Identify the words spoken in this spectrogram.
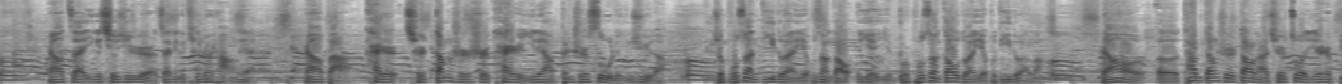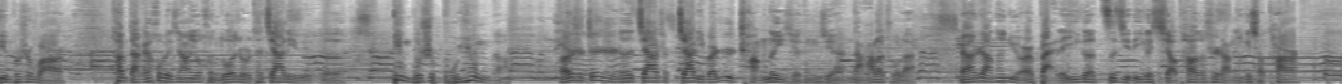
嗯然后在一个休息日，在那个停车场里，然后把开着，其实当时是开着一辆奔驰四五零去的，嗯就不算低端，也不算高，也也不不算高端，也不低端了。嗯然后呃，他们当时到那儿，其实做的一件事并不是玩儿，他们打开后备箱有很多就是他家里呃，并不是不用的，而是真是他的家家里边日常的一些东西拿了出来，然后让他女儿摆了一个自己的一个小套子市场的一个小摊儿，嗯。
